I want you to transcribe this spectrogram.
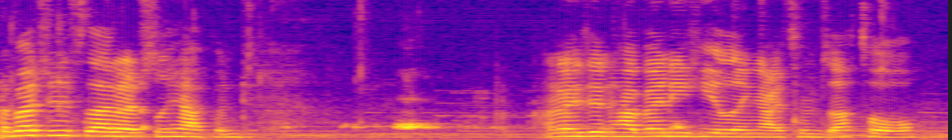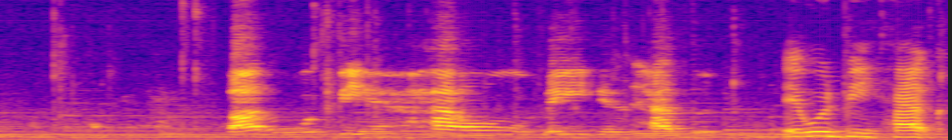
Imagine if that actually happened, and I didn't have any healing items at all. That be hell made in heaven. It would be heck.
